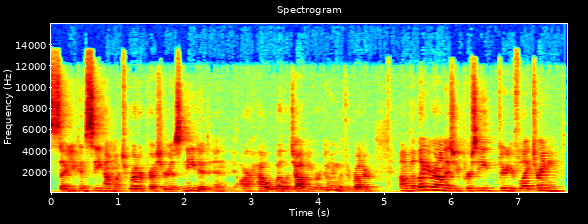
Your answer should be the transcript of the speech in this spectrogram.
so you can see how much rudder pressure is needed and how well a job you are doing with the rudder. Um, but later on, as you proceed through your flight training,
